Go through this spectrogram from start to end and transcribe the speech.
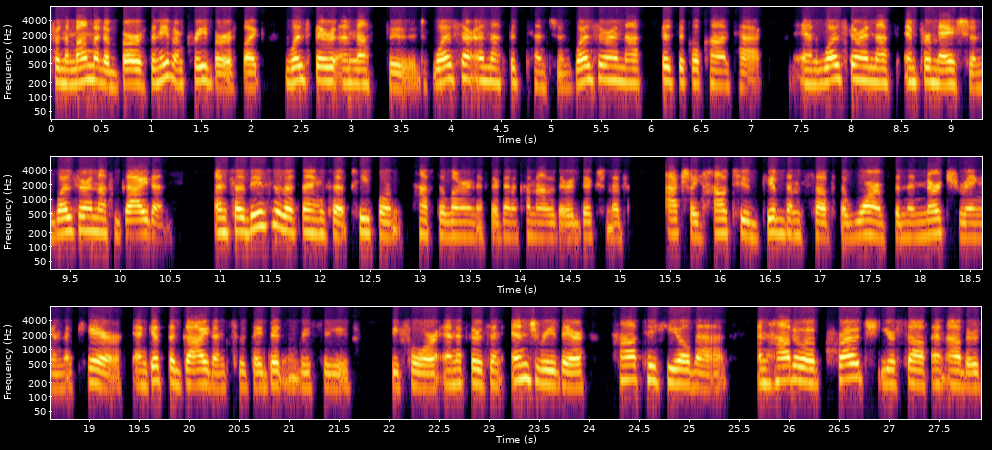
from the moment of birth and even pre birth, like, was there enough food? Was there enough attention? Was there enough physical contact? And was there enough information? Was there enough guidance? And so these are the things that people have to learn if they're going to come out of their addiction of actually how to give themselves the warmth and the nurturing and the care and get the guidance that they didn't receive before. And if there's an injury there, how to heal that and how to approach yourself and others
